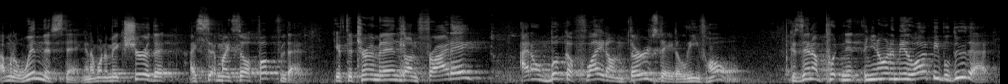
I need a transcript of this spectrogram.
I'm gonna win this thing, and I wanna make sure that I set myself up for that. If the tournament ends on Friday, I don't book a flight on Thursday to leave home. Because then I'm putting it, you know what I mean? A lot of people do that.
